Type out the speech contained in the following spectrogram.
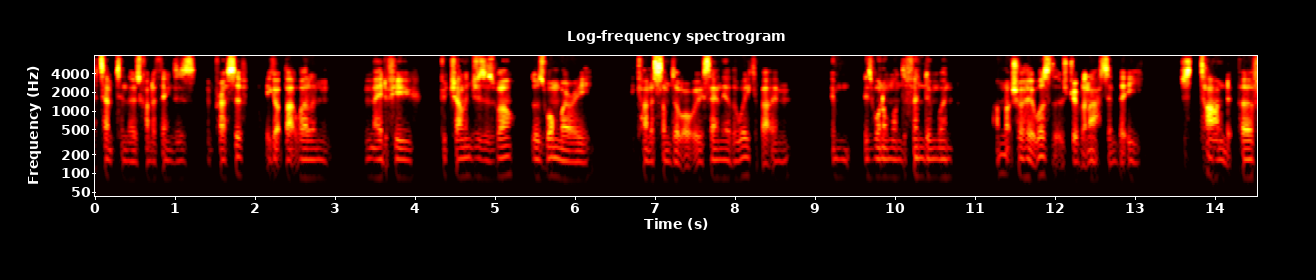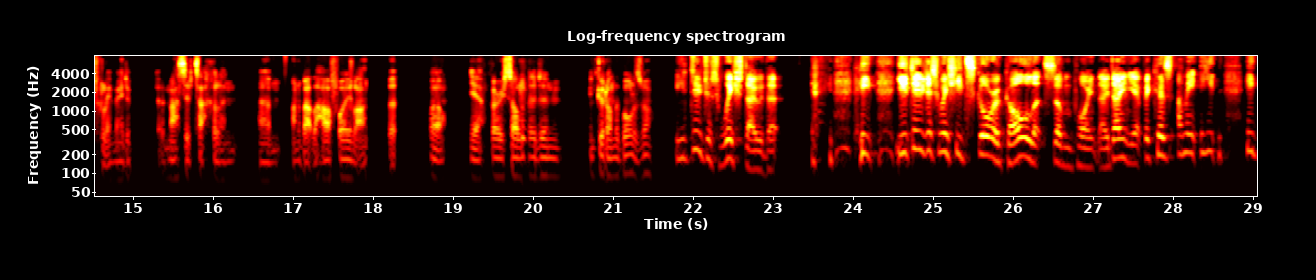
attempting those kind of things is impressive. He got back well and made a few good challenges as well. There was one where he, he kind of summed up what we were saying the other week about him in his one-on-one defending when I'm not sure who it was that was dribbling at him, but he just timed it perfectly, made a, a massive tackle and um, on about the halfway line. But well, yeah, very solid and, and good on the ball as well. You do just wish though that he, you do just wish he'd score a goal at some point, though, don't you? Because I mean, he he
